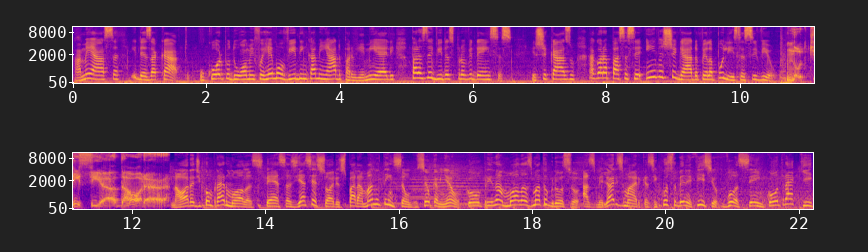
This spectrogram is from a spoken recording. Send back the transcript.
ameaça e desacato. O corpo do homem foi removido e encaminhado para o IML para as devidas providências. Este caso agora passa a ser investigado pela Polícia Civil. Notícia da hora. Na hora de comprar molas, peças e acessórios para a manutenção do seu caminhão, compre na Molas Mato Grosso. As melhores marcas e custo-benefício você encontra aqui.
